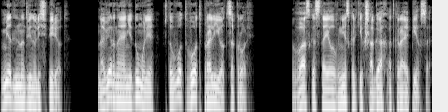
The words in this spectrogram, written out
медленно двинулись вперед. Наверное, они думали, что вот-вот прольется кровь. Васка стоял в нескольких шагах от края пирса.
